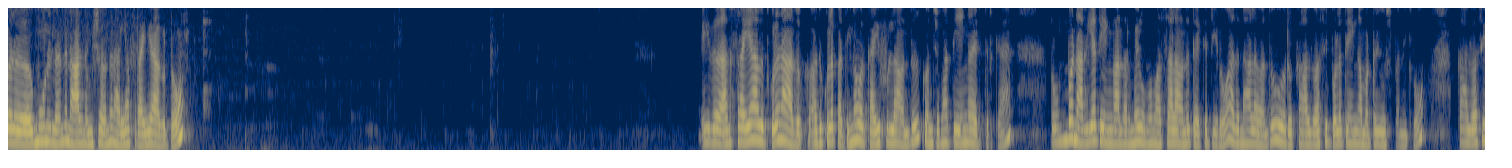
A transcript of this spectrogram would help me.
ஒரு மூணுலேருந்து நாலு நிமிஷம் வந்து நல்லா ஃப்ரை ஆகட்டும். இது அது ஃப்ரை ஆகிறதுக்குள்ளே நான் அது அதுக்குள்ளே பார்த்திங்கன்னா ஒரு கை ஃபுல்லாக வந்து கொஞ்சமாக தேங்காய் எடுத்திருக்கேன். ரொம்ப நிறைய தேங்காய் இருந்தாலுமே ரொம்ப மசாலா வந்து திகட்டிடும் அதனால் வந்து ஒரு கால்வாசி போல் தேங்காய் மட்டும் யூஸ் பண்ணிக்கிறோம். கால்வாசி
